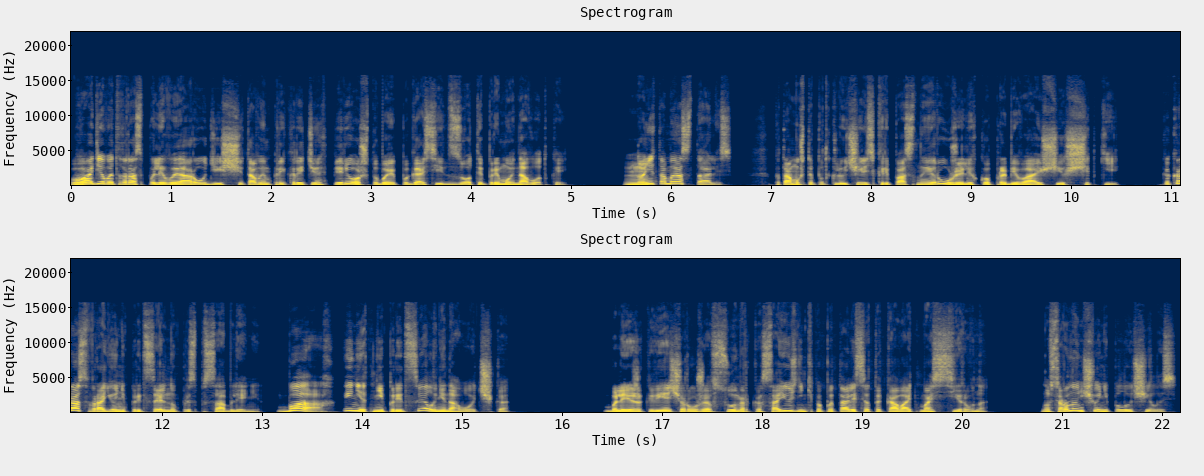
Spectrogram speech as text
Вводя в этот раз полевые орудия с щитовым прикрытием вперед, чтобы погасить зод и прямой наводкой. Но они там и остались, потому что подключились крепостные ружья, легко пробивающие их щитки. Как раз в районе прицельного приспособления. Бах! И нет ни прицела, ни наводчика. Ближе к вечеру, уже в сумерках, союзники попытались атаковать массированно. Но все равно ничего не получилось.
